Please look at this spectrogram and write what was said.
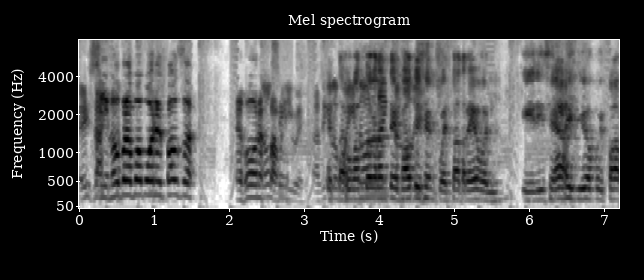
Exacto. Si no le puedo poner pausa, el juego no es para mí. Así que Está jugando Grand Theft Auto y se encuentra a Trevor y dice, ay Dios, voy para,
